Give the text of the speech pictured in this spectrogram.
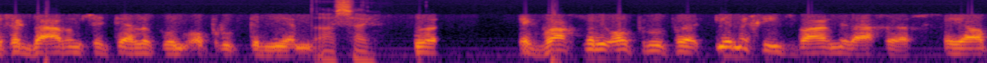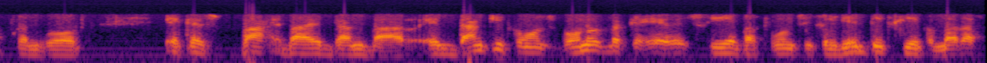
as ek daarom sy telefoon oproep te neem. Daar sê. So ek wag vir die oproepe enigiets waarmee daar gehelp kan word. Ek is baie baie dankbaar en dankie vir ons wonderlike RSC wat ons die geleentheid gee vanmiddag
